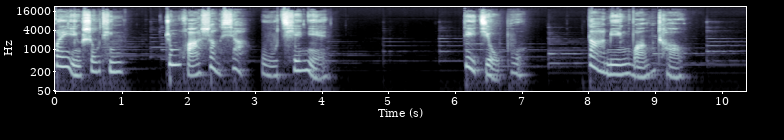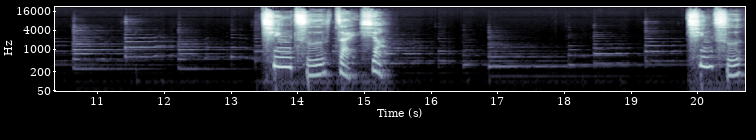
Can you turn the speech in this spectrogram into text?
欢迎收听《中华上下五千年》第九部《大明王朝》青瓷宰相。青瓷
